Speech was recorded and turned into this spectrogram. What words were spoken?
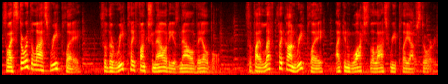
So I stored the last replay, so the replay functionality is now available. So if I left click on replay, I can watch the last replay I've stored.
